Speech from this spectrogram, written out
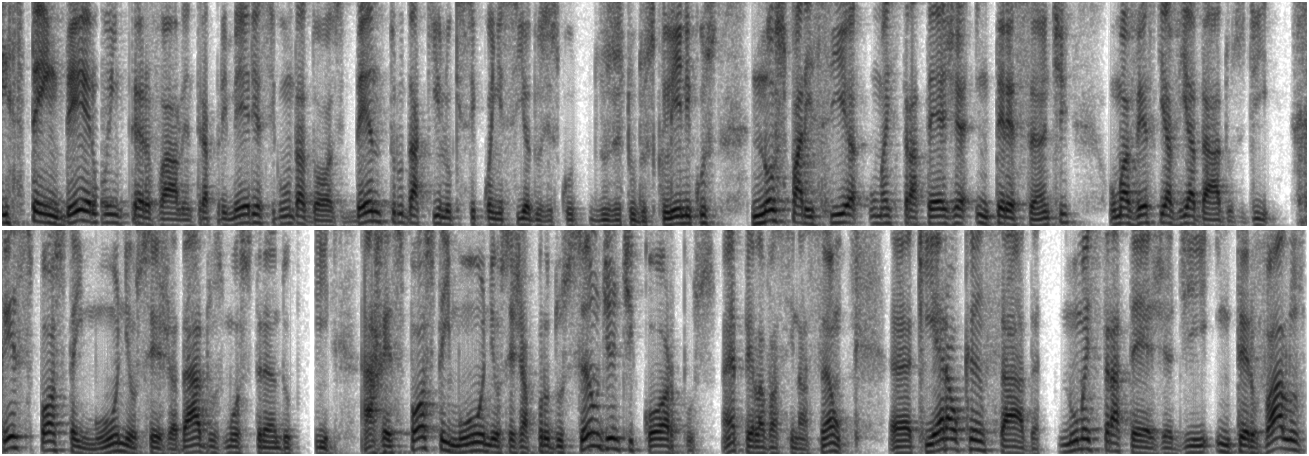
estender o intervalo entre a primeira e a segunda dose, dentro daquilo que se conhecia dos, dos estudos clínicos, nos parecia uma estratégia interessante, uma vez que havia dados de resposta imune, ou seja, dados mostrando que a resposta imune, ou seja, a produção de anticorpos né, pela vacinação, uh, que era alcançada numa estratégia de intervalos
